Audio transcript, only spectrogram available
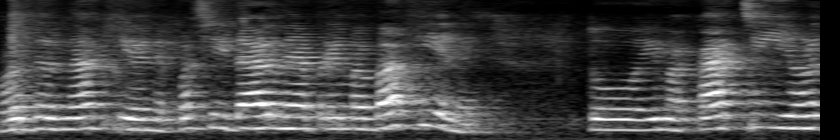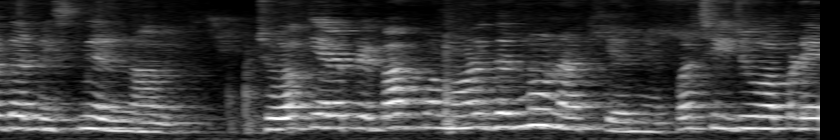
હળદર નાખીએ અને પછી દાળને આપણે એમાં બાફીએ ને, તો એમાં કાચી હળદરની સ્મેલ ના આવે. જો અત્યારે આપણે બાફવામાં હળદર ન નાખીએ ને પછી જો આપણે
